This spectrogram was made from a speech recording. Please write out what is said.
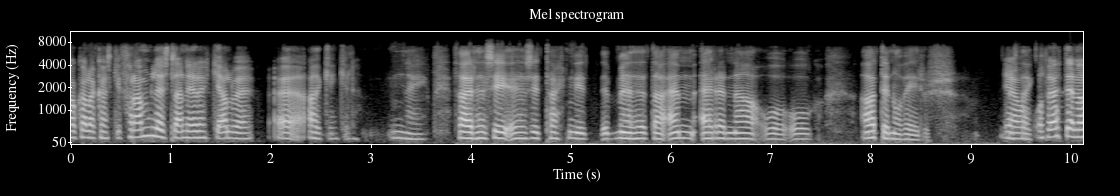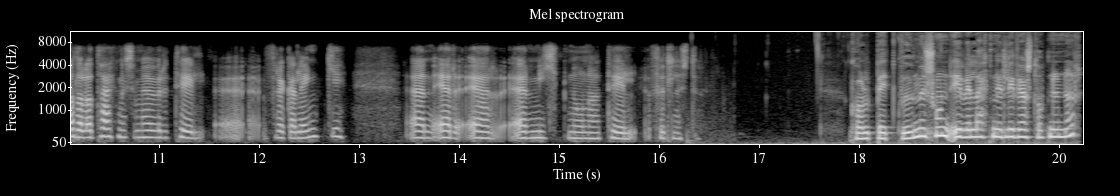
Nákvæmlega kannski framleiðslan er ekki alveg uh, aðgengileg. Nei, það er þessi, þessi tækni með þetta mRNA og, og adenoveirur. Já og þetta er náttúrulega tekník sem hefur verið til uh, freka lengi en er, er, er nýtt núna til fullnistu. Kolbeitt Guðmusson yfir leknir Lífjastofnunar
